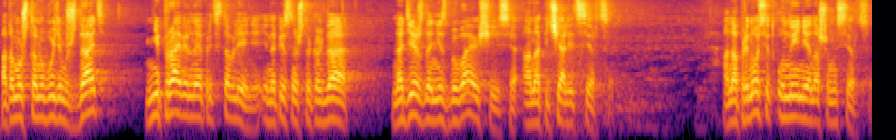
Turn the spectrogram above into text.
потому что мы будем ждать неправильное представление. И написано, что когда надежда не сбывающаяся, она печалит сердце. Она приносит уныние нашему сердцу.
